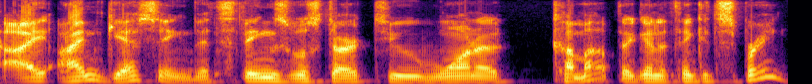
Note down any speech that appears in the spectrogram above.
I I'm guessing that things will start to want to come up. They're going to think it's spring.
